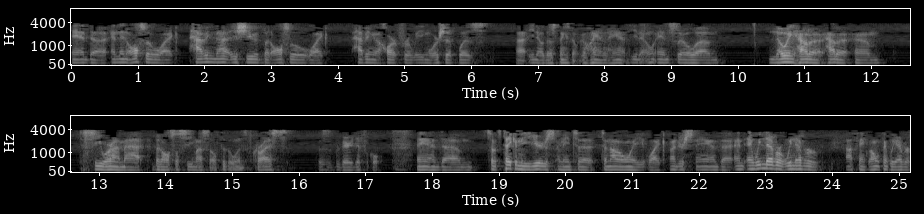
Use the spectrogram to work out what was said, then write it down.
and uh, and then also like having that issue, but also like having a heart for leading worship was, uh, you know, those things don't go hand in hand, you know, and so um, knowing how to how to um, to see where I'm at, but also see myself through the lens of Christ is very difficult. And um, so it's taken me years. I mean, to to not only like understand that, and and we never we never I think I don't think we ever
